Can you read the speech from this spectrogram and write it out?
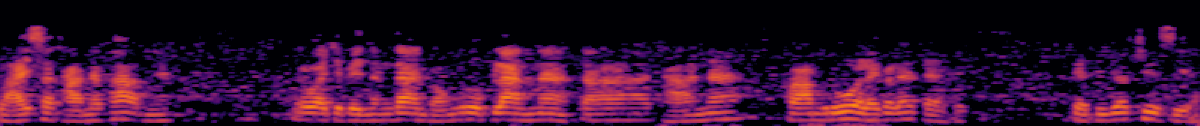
หลายสถานภาพเนี่ย ไม่ว่าจะเป็นทางด้านของรูปร่างหน้าตาฐานะ ความรู้อะไรก็แล้วแต่เกียรติยศชื่อเสียง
